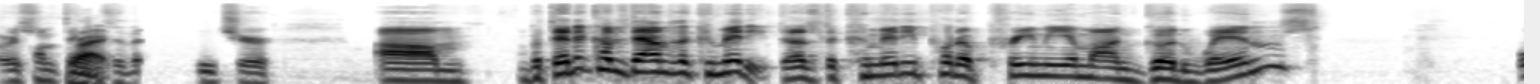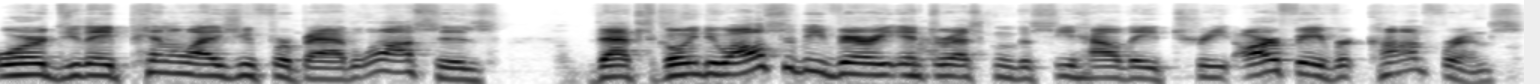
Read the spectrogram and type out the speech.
or something right. to the future. Um, but then it comes down to the committee. Does the committee put a premium on good wins, or do they penalize you for bad losses? That's going to also be very interesting to see how they treat our favorite conference,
